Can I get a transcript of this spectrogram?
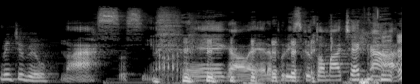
20 mil. Nossa senhora. É, galera, por isso que o tomate é caro.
